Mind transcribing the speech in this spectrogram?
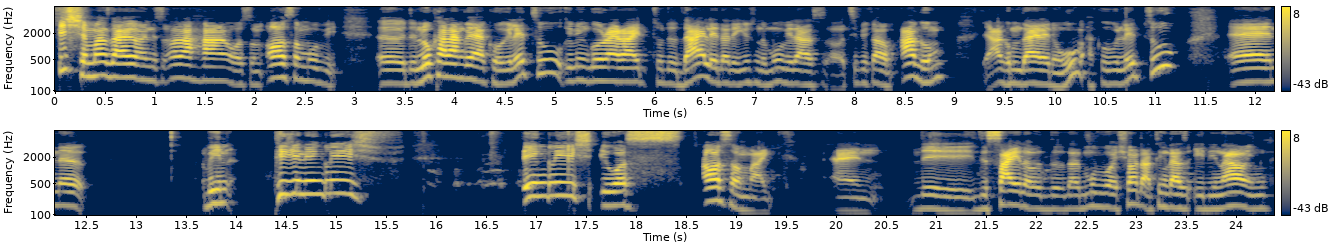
Fisherman's Diary on his other hand was an awesome movie. Uh, the local language I could relate to, even go right, right to the dialect that they use in the movie that's uh, typical of Aghem, the Aghem dialect in Wum I could relate to. And uh, mean, Pidgin English, English, it was awesome, like, and the the side of the, that movie was shot. I think that's 89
